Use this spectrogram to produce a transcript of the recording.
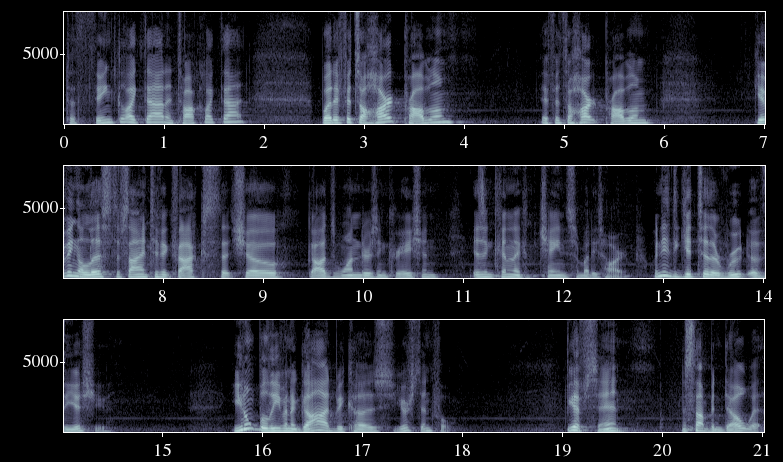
to think like that and talk like that. But if it's a heart problem, if it's a heart problem, giving a list of scientific facts that show God's wonders in creation isn't going to change somebody's heart. We need to get to the root of the issue. You don't believe in a God because you're sinful. You have sin. It's not been dealt with.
